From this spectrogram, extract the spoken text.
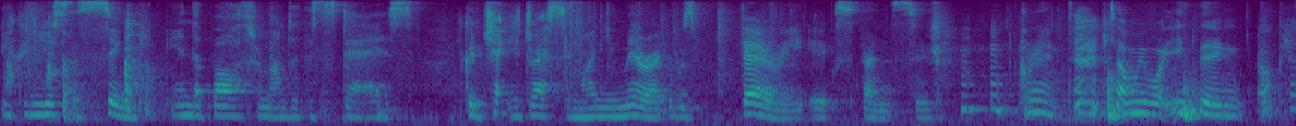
You can use the sink in the bathroom under the stairs. You can check your dress in my new mirror. It was very expensive. Great. Tell me what you think. Okay.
